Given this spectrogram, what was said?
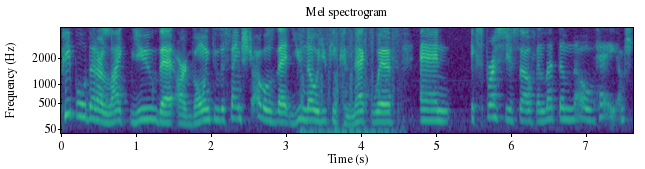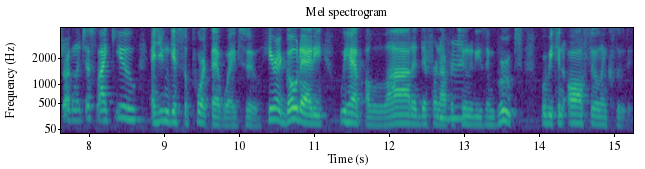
people that are like you that are going through the same struggles that you know you can connect with and express yourself and let them know, hey, I'm struggling just like you, and you can get support that way too. Here at GoDaddy, we have a lot of different mm-hmm. opportunities and groups where we can all feel included.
